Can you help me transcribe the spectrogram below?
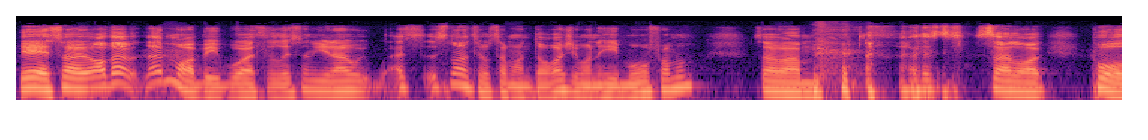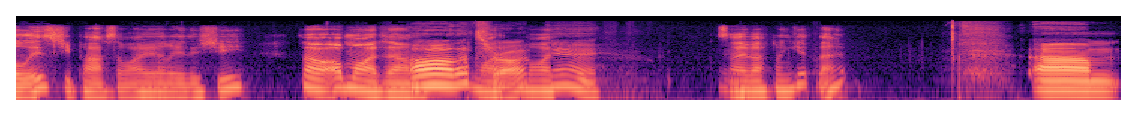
Yeah, so oh, that, that might be worth a listen. You know, it's, it's not until someone dies you want to hear more from them. So, um, so like Paul is, she passed away earlier this year. So I might, um, oh, that's might, right. might yeah. save up and get that. Um,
